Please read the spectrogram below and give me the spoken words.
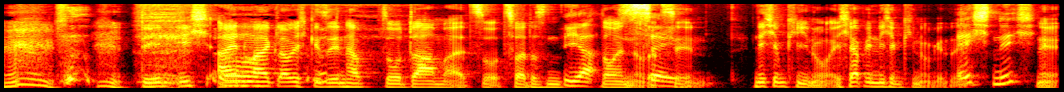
Den ich einmal, glaube ich, gesehen habe, so damals, so 2009 Ja, oder same. 10. Nicht im Kino. Ich habe ihn nicht im Kino gesehen. Echt nicht? Nee.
